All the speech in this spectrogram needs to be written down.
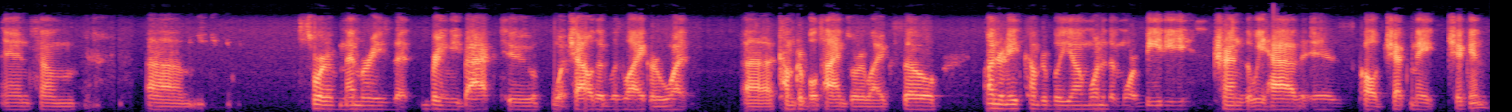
and some um, sort of memories that bring me back to what childhood was like or what uh, comfortable times were like. So underneath Comfortably Yum, one of the more meaty trends that we have is called Checkmate Chicken.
